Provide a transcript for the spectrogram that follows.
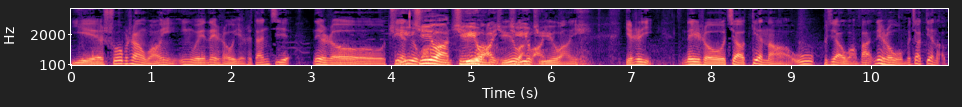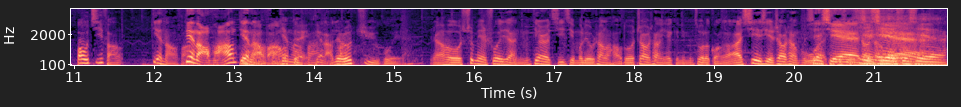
也说不上网瘾，因为那时候也是单机，那时候电局域网局域网局域网局域网局网瘾也是瘾，那时候叫电脑屋，不叫网吧，那时候我们叫电脑包机房、电脑房、电脑房，电脑房对电脑房那时候。巨贵。然后顺便说一下，你们第二期节目流畅了好多，赵尚也给你们做了广告啊，谢谢赵尚服务啊，谢谢谢谢谢谢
